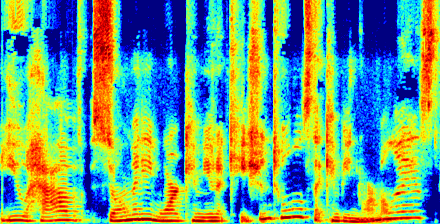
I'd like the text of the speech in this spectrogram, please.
you have so many more communication tools that can be normalized.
